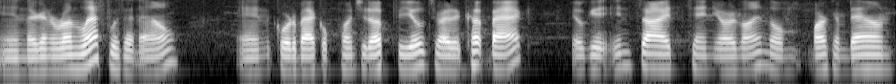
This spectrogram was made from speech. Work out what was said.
and they're going to run left with it now. And the quarterback will punch it upfield, try to cut back. He'll get inside 10 yard line. They'll mark him down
